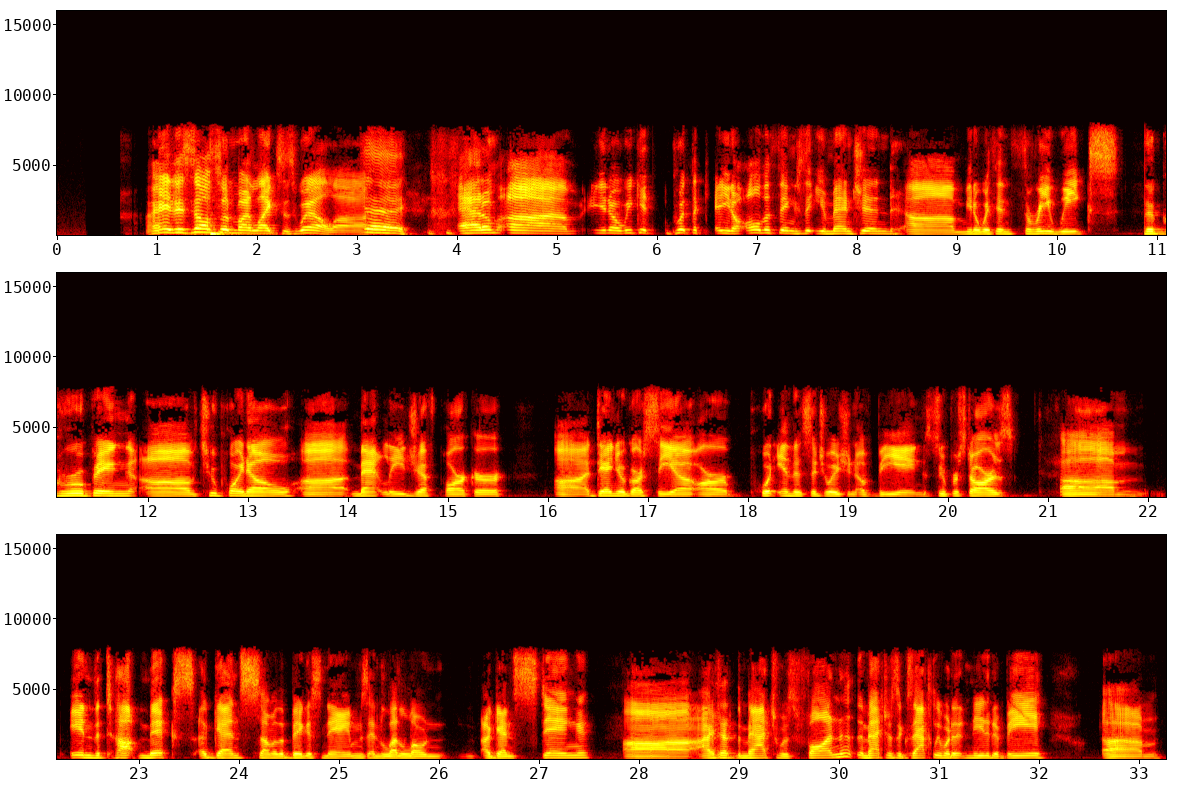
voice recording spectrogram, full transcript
Hey, this is also in my likes as well. Uh, Yay! Adam, um, you know, we could put the, you know, all the things that you mentioned, um, you know, within three weeks, the grouping of 2.0, uh, Matt Lee, Jeff Parker, uh, Daniel Garcia are put in the situation of being superstars, um, in the top mix against some of the biggest names, and let alone against Sting. Uh, I thought the match was fun. The match was exactly what it needed to be. Um,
